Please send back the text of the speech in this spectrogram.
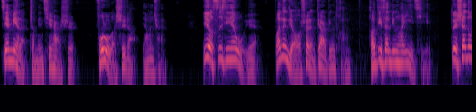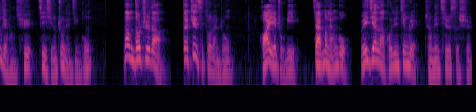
歼灭了整编七十二师，俘虏了师长杨文全。一九四七年五月，王定久率领第二兵团和第三兵团一起对山东解放区进行重点进攻。那我们都知道，在这次作战中，华野主力在孟良崮围歼了国军精锐整编七十四师。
